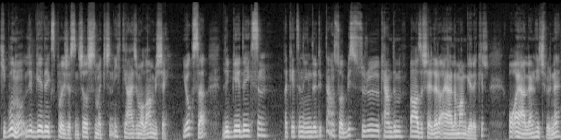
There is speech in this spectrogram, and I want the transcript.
ki bunu libgdx projesini çalıştırmak için ihtiyacım olan bir şey. Yoksa libgdx'in paketini indirdikten sonra bir sürü kendim bazı şeyleri ayarlamam gerekir. O ayarların hiçbirine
